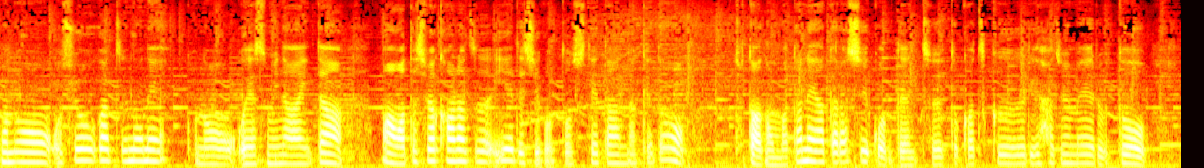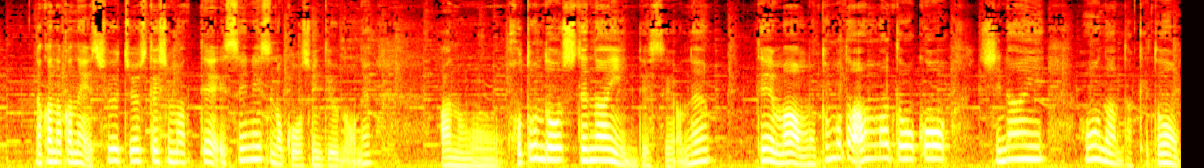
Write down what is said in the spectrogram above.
このお正月のねこのお休みの間まあ私は変わらず家で仕事してたんだけどちょっとあのまたね新しいコンテンツとか作り始めるとなかなかね集中してしまって SNS の更新っていうのをねあのほとんどしてないんですよね。でまあもともとあんま投稿しない方なんだけど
